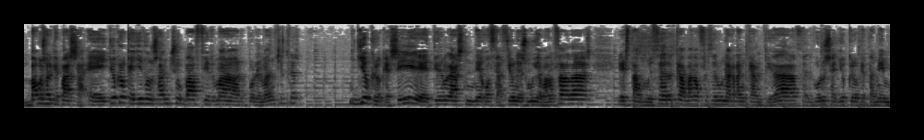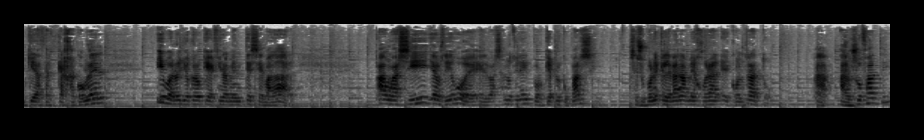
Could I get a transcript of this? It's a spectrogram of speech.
vamos a ver qué pasa. Eh, yo creo que Jadon Sancho va a firmar por el Manchester Yo creo que sí, eh, tienen las negociaciones muy avanzadas, está muy cerca, van a ofrecer una gran cantidad, el Borussia yo creo que también quiere hacer caja con él, y bueno, yo creo que finalmente se va a dar. Aún así, ya os digo, eh, el Barça no tiene por qué preocuparse. Se supone que le van a mejorar el contrato a Ansu Fati,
